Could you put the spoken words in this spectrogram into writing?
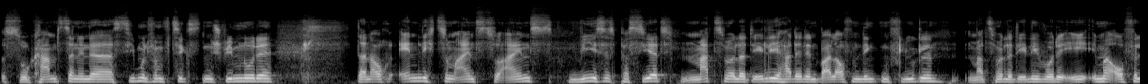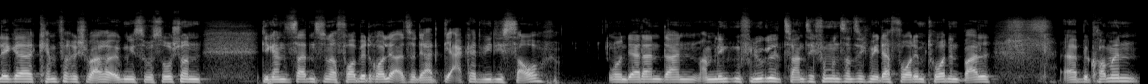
So kam es dann in der 57. Spielminute dann auch endlich zum 1 zu 1. Wie ist es passiert? Mats Möller-Deli hatte den Ball auf dem linken Flügel. Mats Möller-Deli wurde eh immer auffälliger. Kämpferisch war er irgendwie sowieso schon die ganze Zeit in so einer Vorbildrolle. Also der hat geackert wie die Sau und er dann, dann am linken Flügel 20, 25 Meter vor dem Tor den Ball äh, bekommen,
